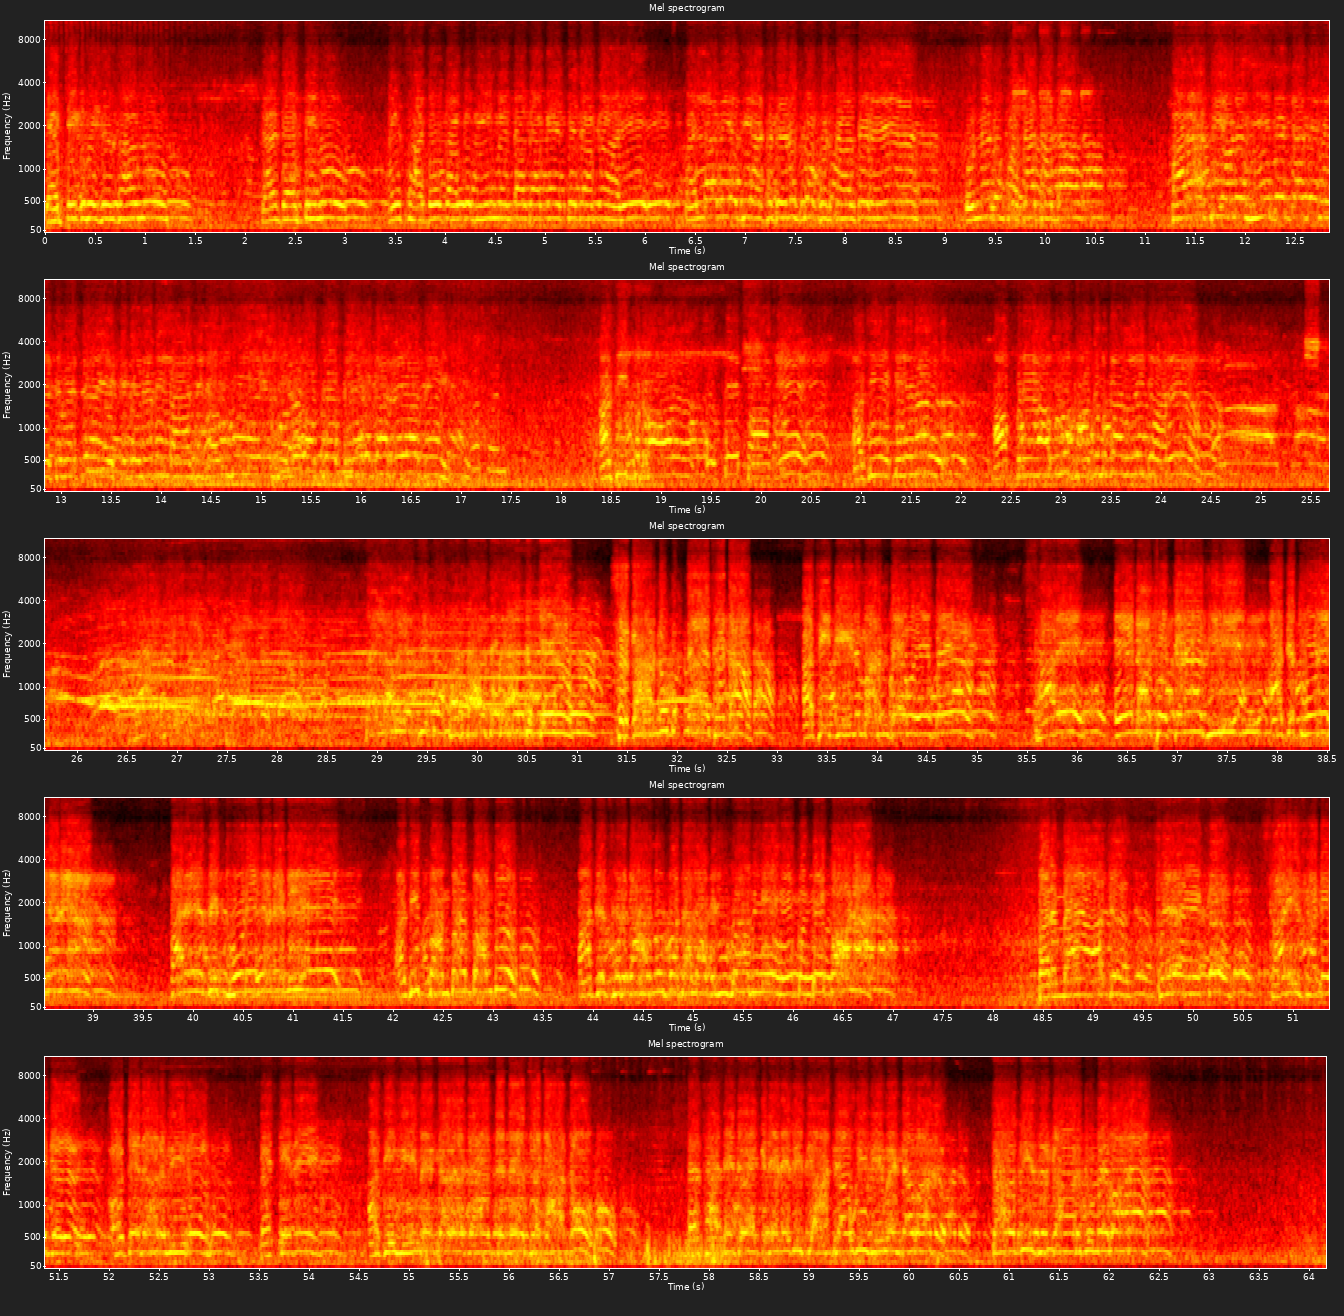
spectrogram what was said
ਡਿਪਟੀ ਕਮਿਸ਼ਨਰ ਸਾਹਿਬ ਨੂੰ ਜਾਂ ਡੈਪਟੀ ਨੂੰ ਇਹ ਸਾਡੇ ਤੱਕ 20 ਮਿੰਟਾਂ ਤੱਕ ਇੱਥੇ ਤੱਕ ਆ ਜੇ। ਪਹਿਲਾਂ ਵੀ ਅਸੀਂ 8 ਦਿਨ ਭੁੱਖ ਹੜਤਾਲ ਤੇ ਰਹੇ ਆ। ਉਹਨਾਂ ਨੂੰ ਪਤਾ ਸਾਡਾ ਪਰ ਅਸੀਂ ਹੁਣ 20 ਮਿੰਟਾਂ ਦੇ ਵਿੱਚ ਵਿੱਚ ਇੱਕ ਜਣੇ ਦੀ ਲਾਜ ਜਾਊਗੀ ਇਹ ਤੁਹਾਨੂੰ ਵਾਸਤੇ ਕਲੀਅਰ ਕਰ ਰਹੇ ਆ ਅਸੀਂ। ਅਸੀਂ ਪੈਟਰੋਲ ਉੱਤੇ ਪਾ ਕੇ ਅਸੀਂ ਇੱਕ ਜਿਹੜਾ ਆਪਣੇ ਆਪ ਨੂੰ ਖਤਮ ਕਰਨ ਲਈ ਜਾ ਰਹੇ ਹਾਂ। ਪਹਿਲਾਂ ਵੀ ਅਸੀਂ ਭੁੱਖ ਹੜਤਾਲ ਤੇ ਰਹਿ ਚੁੱਕੇ ਹਾਂ। ਸਰਕਾਰ ਨੂੰ ਪਤਾ ਹੈ ਸਾਡਾ। ਅਸੀਂ ਜੀਣ ਮਰਨ ਦੇ ਹੋਏ ਪਏ ਆ ਸਾਰੇ ਇਹ ਨਾ ਸੋਚਣਾ ਅਸੀਂ ਵੀ ਅੱਜ ਥੋੜੇ ਜਣੇ ਆ ਪਰ ਅਸੀਂ ਥੋੜੇ ਜਣੇ ਨਹੀਂ ਇਹ ਅਸੀਂ ਬੰਬ ਬੰਬ। ਅੱਜ ਸਰਕਾਰ ਨੂੰ ਪਤਾ ਲੱਗ ਜੂਗਾ ਵੀ ਇਹ ਬੰਦੇ ਕੌਣ ਆ। ਪਰ ਮੈਂ ਅੱਜ ਫਿਰ ਇੱਕ ਸਾਰੀ ਸਾਡੇ ਅਹੁਦੇਦਾਰ ਵੀਰ ਬੈਠੇ ਨੇ। ਅਸੀਂ 20 ਮਿੰਟਾਂ ਦਾ ਟਾਈਮ ਦਿੰਦੇ ਹਾਂ ਸਰਕਾਰ ਨੂੰ। ਤੇ ਸਾਡੇ ਜੋ ਇੱਕ ਜਣੇ ਦੀ ਜਾਨ ਜਾਊਗੀ 20 ਮਿੰਟਾਂ ਬਾਅਦ। ਤਾਂ ਉਹਦੀ ਸਰਕਾਰ ਜ਼ਿੰਮੇਵਾਰ ਹੈ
